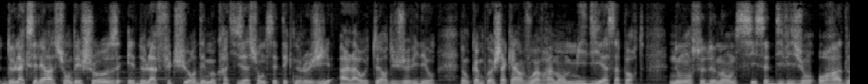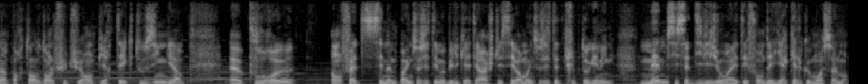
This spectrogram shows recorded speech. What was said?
de l'accélération des choses et de la future démocratisation de ces technologies à la hauteur du jeu vidéo. Donc comme quoi chacun voit vraiment midi à sa porte. Nous on se demande si cette division aura de l'importance dans le futur empire Take-Two Zynga. Euh, pour eux, en fait, c'est même pas une société mobile qui a été rachetée, c'est vraiment une société de crypto gaming. Même si cette division a été fondée il y a quelques mois seulement.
